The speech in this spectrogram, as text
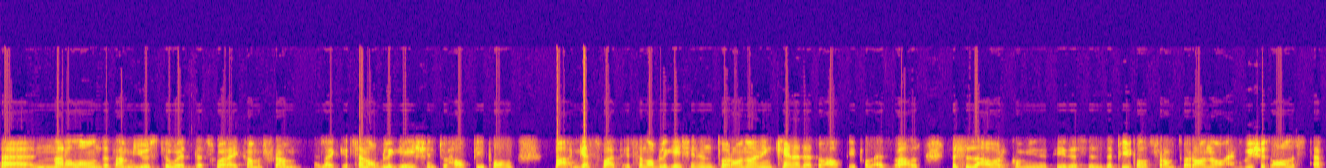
uh, not alone that I'm used to it. That's where I come from. Like it's an obligation to help people. But guess what? It's an obligation in Toronto and in Canada to help people as well. This is our community. This is the people from Toronto, and we should all step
